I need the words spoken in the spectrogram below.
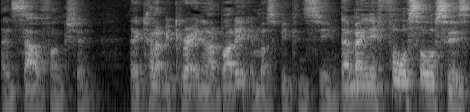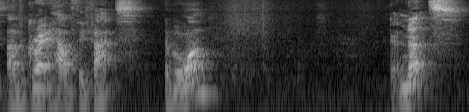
and cell function. They cannot be created in our body, it must be consumed. There are mainly four sources of great healthy fats. Number one, got nuts,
